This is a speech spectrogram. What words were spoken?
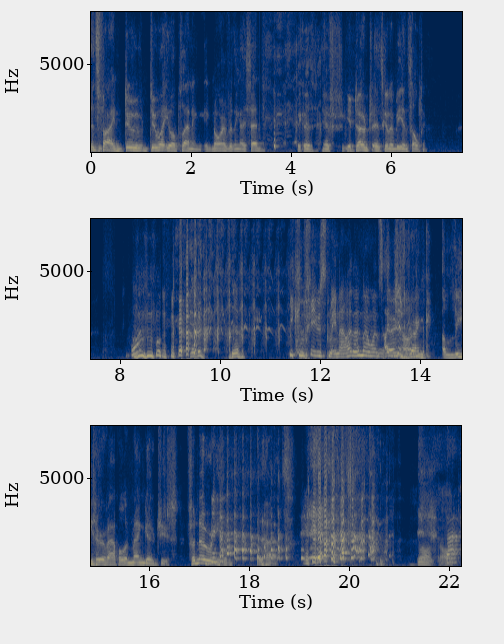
It's fine. Do do what you're planning. Ignore everything I said, because if you don't, it's going to be insulting. Yeah. You confused me now. I don't know what's I going just drank a liter of apple and mango juice for no reason. it hurts. Oh god. That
